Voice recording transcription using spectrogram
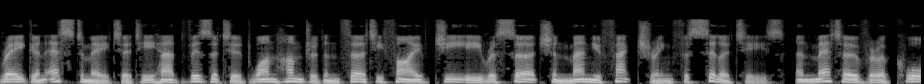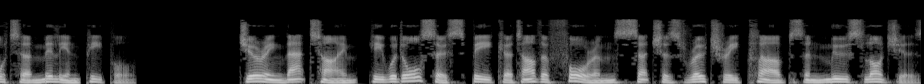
Reagan estimated he had visited 135 GE research and manufacturing facilities, and met over a quarter million people. During that time, he would also speak at other forums such as Rotary Clubs and Moose Lodges,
